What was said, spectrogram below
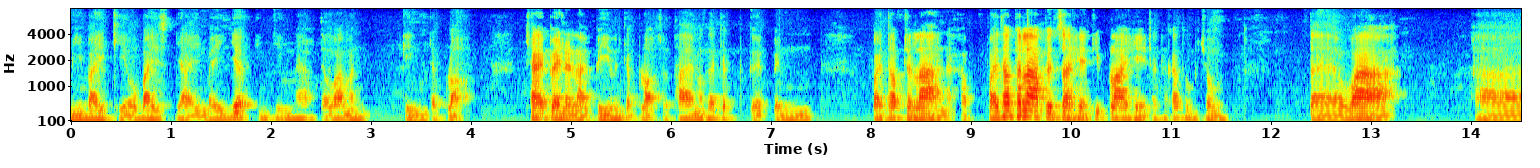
มีใบเขียวใบใหญ่ใบเยอะจริง ๆ นะครับ แต่ว่ามันกิ่งมันจะเปราะใช้ไปหลาย ๆ ปีมันจะเปราะสุดท้ายมันก็จะเกิดเป็นไฟท็อปเทล่านะครับไฟท็อปเทล่าเป็นสาเหตุที่ปลายเหตุนะครับท่านผู้ชม แต่ว่าอ่า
